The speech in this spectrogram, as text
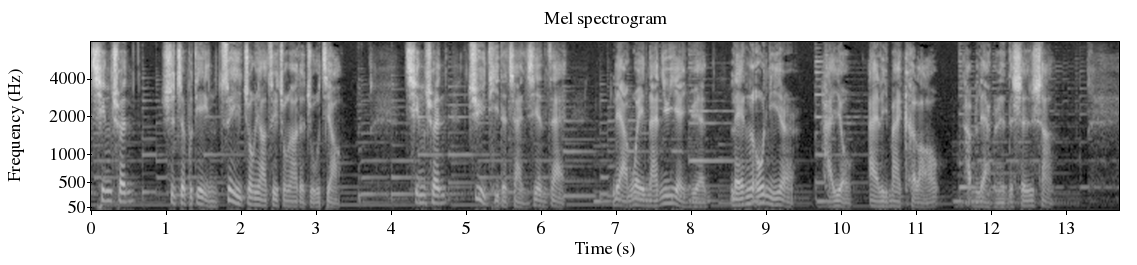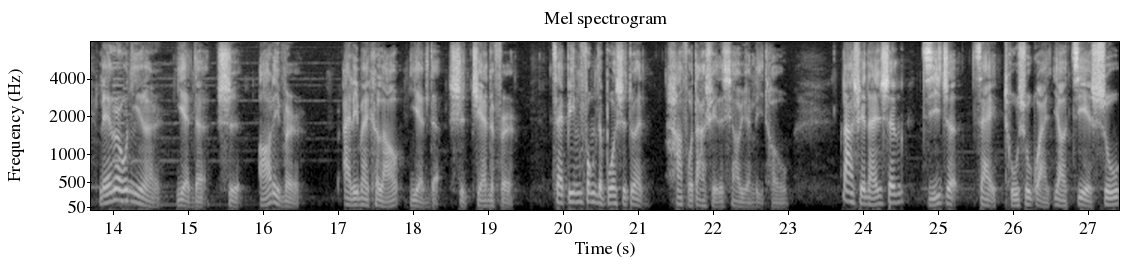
青春是这部电影最重要、最重要的主角。青春具体的展现在两位男女演员雷恩·欧尼尔还有艾莉·麦克劳他们两个人的身上。雷恩·欧尼尔演的是 Oliver，艾莉·麦克劳演的是 Jennifer。在冰封的波士顿哈佛大学的校园里头。大学男生急着在图书馆要借书，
